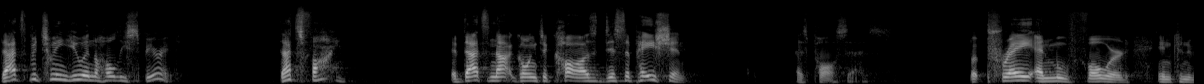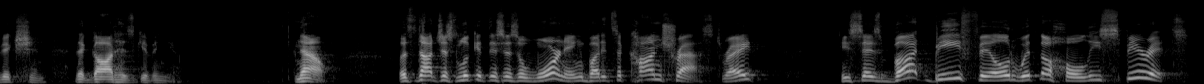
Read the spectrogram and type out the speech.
that's between you and the Holy Spirit. That's fine. If that's not going to cause dissipation, as Paul says. But pray and move forward in conviction that God has given you. Now, let's not just look at this as a warning, but it's a contrast, right? He says, but be filled with the Holy Spirit.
